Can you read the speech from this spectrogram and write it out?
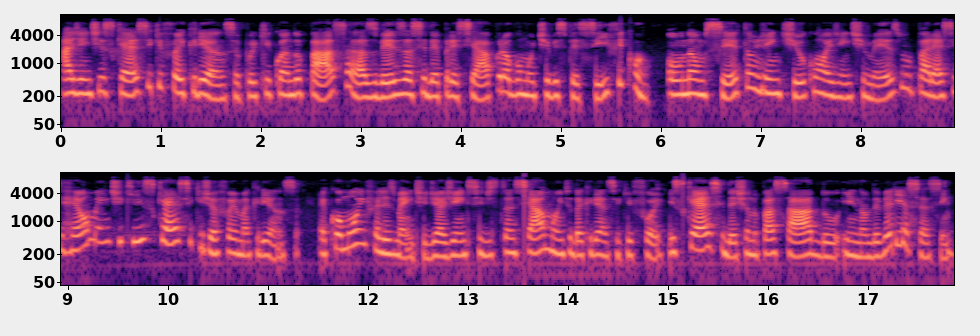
a gente esquece que foi criança, porque quando passa, às vezes, a se depreciar por algum motivo específico, ou não ser tão gentil com a gente mesmo, parece realmente que esquece que já foi uma criança. É comum, infelizmente, de a gente se distanciar muito da criança que foi. Esquece, deixa no passado, e não deveria ser assim.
